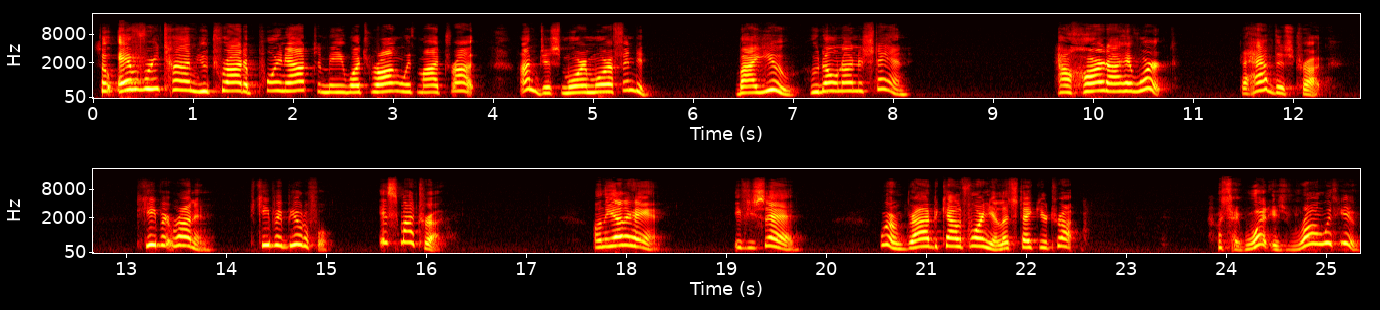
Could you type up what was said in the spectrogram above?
So every time you try to point out to me what's wrong with my truck, I'm just more and more offended by you who don't understand how hard I have worked to have this truck, to keep it running, to keep it beautiful. It's my truck. On the other hand, if you said, We're going to drive to California, let's take your truck, I would say, What is wrong with you?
